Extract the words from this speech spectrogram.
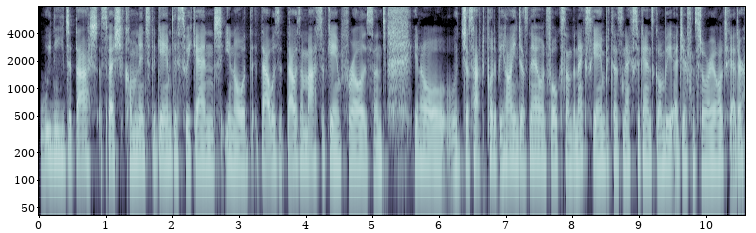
we needed that, especially coming into the game this weekend. You know that was that was a massive game for us, and you know we just have to put it behind us now and focus on the next game because next weekend's going to be a different story altogether.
